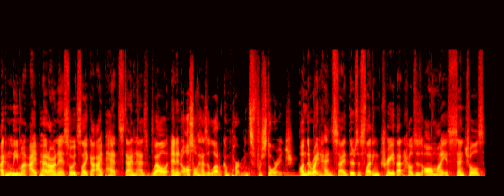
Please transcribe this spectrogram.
I can leave my iPad on it, so it's like an iPad stand as well, and it also has a lot of compartments for storage. On the right hand side, there's a sliding tray that houses all my essentials.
